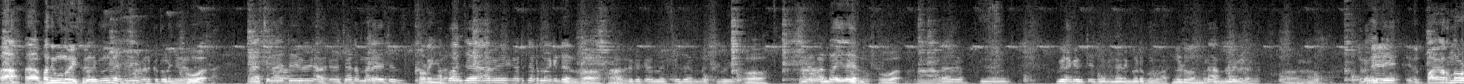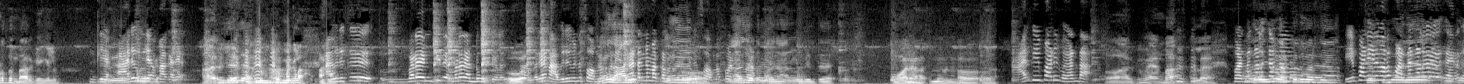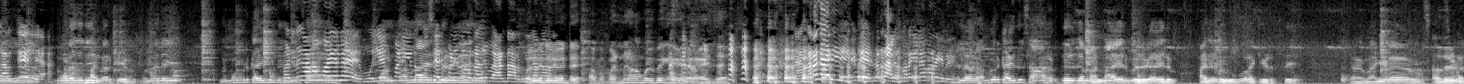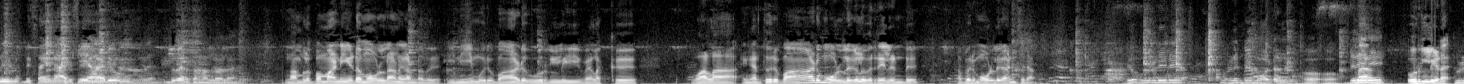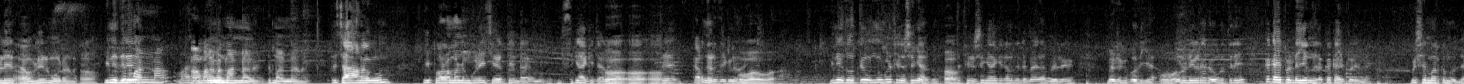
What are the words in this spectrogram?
ആ പതിമൂന്ന് വയസ്സ്. പതിമൂന്ന് വയസ്സിൽ ഇവർക്ക് വർക്ക് തുടങ്ങിയത്. അച്ഛനായിട്ട് ചേട്ടന്മാരായിട്ടും അപ്പൊ അഞ്ച് ആറ് ഏട്ട് ചേട്ടന്മാരൊക്കെ ഉണ്ടായിരുന്നു അവർക്കൊക്കെ മരിച്ചു മരിച്ചുപോയി. ഓ. അങ്ങനെ ആ, അവിടെ വീടൊക്കെ വിറ്റ് ഞാൻ ഇങ്ങോട്ട് പോകുന്നതാ ഇവിടെ അമ്മന്റെ വീടാണ്. ഇത് ഇത് പകർന്നു കൊടുത്തിട്ടുണ്ട് ആർക്കെങ്കിലും? അവർക്ക് ഇവിടെ എനിക്ക് ഇവിടെ രണ്ടു കുട്ടികൾ അവരാണ് അവർ പിന്നെ സ്വർണ മക്കളാണ് മക്കളുണ്ട്. സ്വർണപ്പണി മോനാണ് ആർക്കും ഈ പണി വേണ്ട. ഓ ആർക്കും വേണ്ട അല്ലേ? പെണ്ണുങ്ങളൊക്കെ ഈ പണി പെണ്ണ് കാണാൻ പോയാലേ മുയ്യൻ പണി വേണ്ട ഇറങ്ങില്ല അപ്പൊ പെണ്ണ് കാണാൻ പോയപ്പോ എങ്ങനെ കല്യാണം കഴിച്ചേ? ഞങ്ങളുടെ കാര്യം ഇനി വരുന്ന തലമുറയിലാ പറയുന്നത്. അല്ല നമ്മൊരു കയ്യിൽ ഒരു സാധനം എടുത്തു കഴിഞ്ഞാൽ മണ്ണായാലും മെഴുകായാലും അതിനെ രൂപമാക്കി എടുത്ത് ഭയങ്കര ഡിസൈൻ ആക്കി ആ ഒരു ഇത് വരുത്തണല്ലോ അല്ലെ? നമ്മളിപ്പോ മണിയുടെ മുകളിലാണ് കണ്ടത്. ഇനിയും ഒരുപാട് ഉരുളി വിളക്ക് വള ഇങ്ങനത്തെ ഒരുപാട് മോൾഡുകൾ ഇവരുടെയിലുണ്ട് അപ്പൊ ഒരു മോൾഡ് കാണിച്ചു തരാം. ഇത് ഉരുളിയിൽ ഉള്ളിന്റെ മോൾഡാണ്. ഓ ഓ. ഉരുളിയുടെ. ഉള്ളി ഉള്ളിയുടെ മോഡാണ് ഇനി ഇതിന് മണ്ണ? മണ്ണാണ്. ഇത് മണ്ണാണ്. ഇത് ചാണകവും ഈ പുഴമണ്ണും കൂടി ചേർത്ത് മിക്സിംഗ് ആക്കിയിട്ടാണ് ഓ ഓ ഓ. ഇത് ഉവ്വ. ഇനി ഇതൊക്കെ ഒന്നും കൂടി ഫിനിഷിംഗ് ആക്കും. ഫിനിഷിംഗ് ആക്കിയിട്ടാണ് ഇതിന്റെ മേലെ മെഴുകി മെഴുകി പൊതിയ. ഉരുളിയുടെ രോഗത്തിൽ ഒക്കെ കൈപ്പടി ചെയ്യുന്നില്ല ഒക്കെ കൈപ്പടിയുന്നത് മിഷൻ വർക്കൊന്നുമില്ല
